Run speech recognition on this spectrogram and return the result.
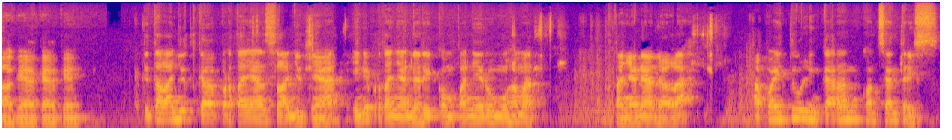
Oke oke oke. Kita lanjut ke pertanyaan selanjutnya. Ini pertanyaan dari Kompani Muhammad. Pertanyaannya adalah apa itu lingkaran konsentris?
